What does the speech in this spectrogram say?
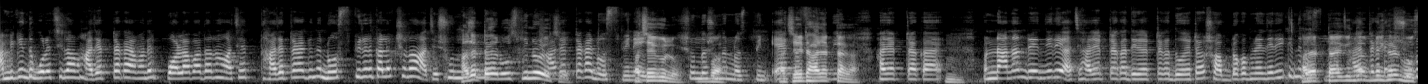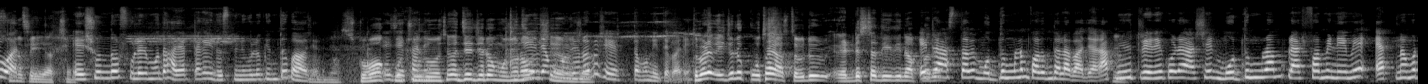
আমি কিন্তু বলেছিলাম হাজার টাকায় আমাদের পলা বাঁধানো আছে হাজার টাকা কিন্তু নোসপিনের কালেকশনও আছে সুন্দর হাজার টাকায় নোসপিন রয়েছে? হাজার টাকায় নোসপিন আচ্ছা, এগুলো? সুন্দর। সুন্দর নোসপিন আচ্ছা, এটা হাজার টাকা? হাজার টাকায়। মানে নানান রেঞ্জেরই আছে হাজার টাকা দেড় হাজার টাকা দু হাজার টাকা সব রকম রেঞ্জেরই কিন্তু হাজার আছে। কিন্তু আপনি এখানে শুরু আছে। পেয়ে যাচ্ছেন। এই সুন্দর ফুলের মধ্যে হাজার টাকায় এই নোসপিনগুলো কিন্তু পাওয়া যাবে স্টক প্রচুর রয়েছে যে যেরকম ওজন হবে ওজন হবে সে তেমন নিতে পারে। তো ম্যাডাম এই জন্য কোথায় আসতে হবে? একটু অ্যাড্রেসটা দিয়ে দিন এটা আসতে হবে মধ্যমগ্রাম কদমতলা বাজার। আপনি যদি ট্রেনে করে আসেন মধ্যমগ্রাম প্ল্যাটফর্মে নেমে এক নম্বর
